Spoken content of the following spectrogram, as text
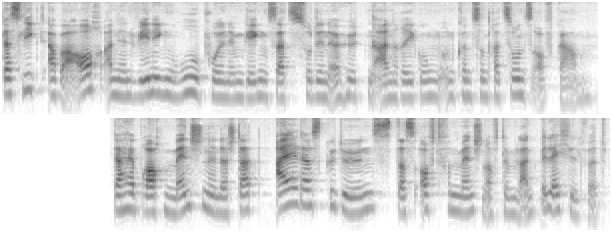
Das liegt aber auch an den wenigen Ruhepolen im Gegensatz zu den erhöhten Anregungen und Konzentrationsaufgaben. Daher brauchen Menschen in der Stadt all das Gedöns, das oft von Menschen auf dem Land belächelt wird.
